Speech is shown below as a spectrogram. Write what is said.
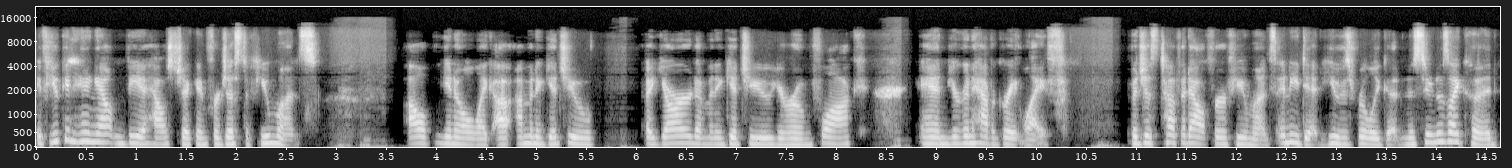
if you can hang out and be a house chicken for just a few months, I'll, you know, like I, I'm going to get you a yard. I'm going to get you your own flock and you're going to have a great life but just tough it out for a few months. And he did. He was really good. And as soon as I could,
